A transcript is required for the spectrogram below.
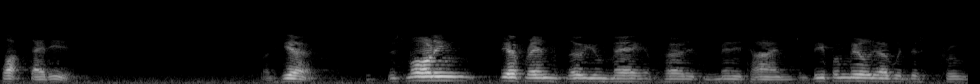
what that is. But here, this morning, dear friends, though you may have heard it many times and be familiar with this truth,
